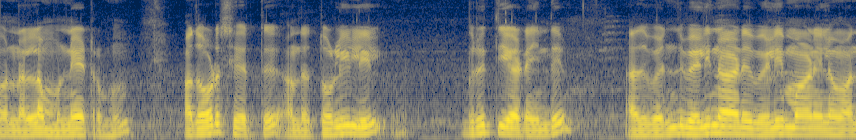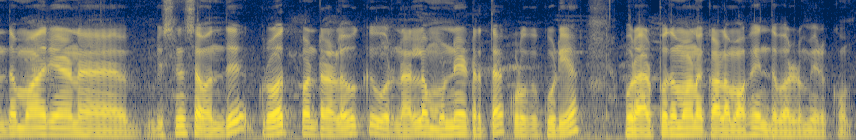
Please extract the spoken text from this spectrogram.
ஒரு நல்ல முன்னேற்றமும் அதோடு சேர்த்து அந்த தொழிலில் விருத்தி அடைந்து அது வந்து வெளிநாடு வெளி மாநிலம் அந்த மாதிரியான பிஸ்னஸை வந்து க்ரோத் பண்ணுற அளவுக்கு ஒரு நல்ல முன்னேற்றத்தை கொடுக்கக்கூடிய ஒரு அற்புதமான காலமாக இந்த வருடம் இருக்கும்.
